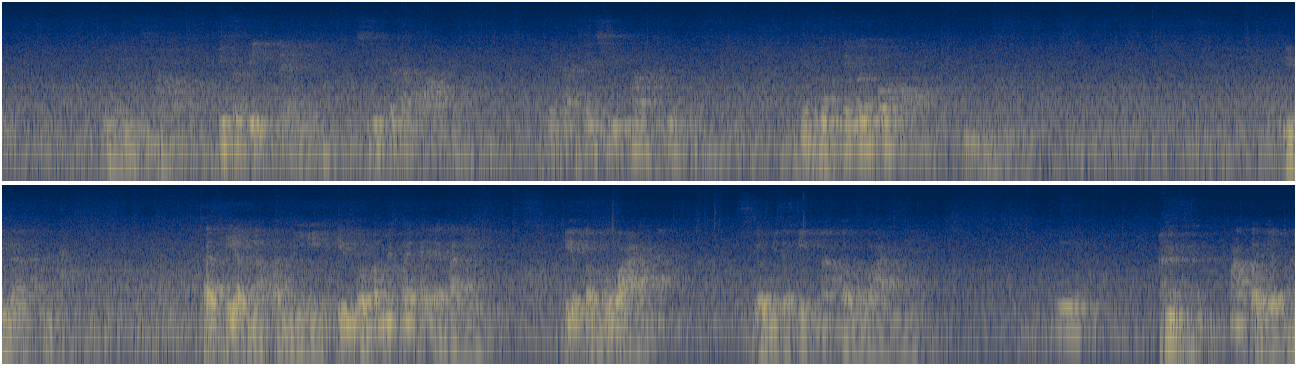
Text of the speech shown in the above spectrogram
ติมีมีสติในชีวิตประจำวันในการใช้ชีวิตมากขึ้นในเรื่องในเบื้องต้นก่อนดีแล้วถ้าเทียบนะวันนี้ที่โยมว่าไม่ค่อยได้อะไร เทียบกับเมื่อวานนะโยมมีสติมากกว่าเมื่อวานไหมมีมากกว่าเยอะไหม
